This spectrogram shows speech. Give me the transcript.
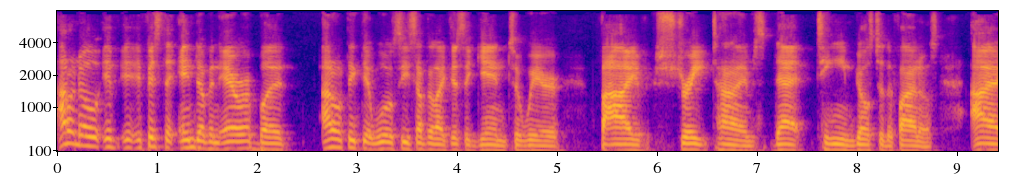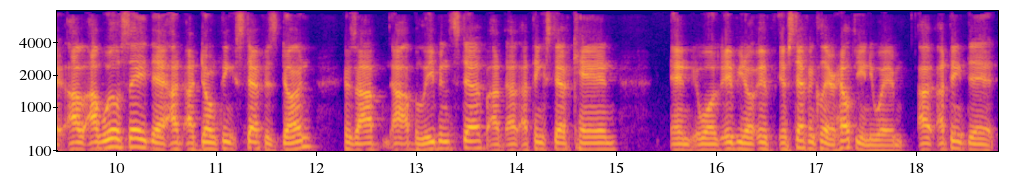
I don't know if if it's the end of an era, but I don't think that we'll see something like this again to where five straight times that team goes to the finals. I I, I will say that I, I don't think Steph is done because I I believe in Steph. I I think Steph can. And well, if you know, if, if Steph and Clay are healthy anyway, I, I think that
